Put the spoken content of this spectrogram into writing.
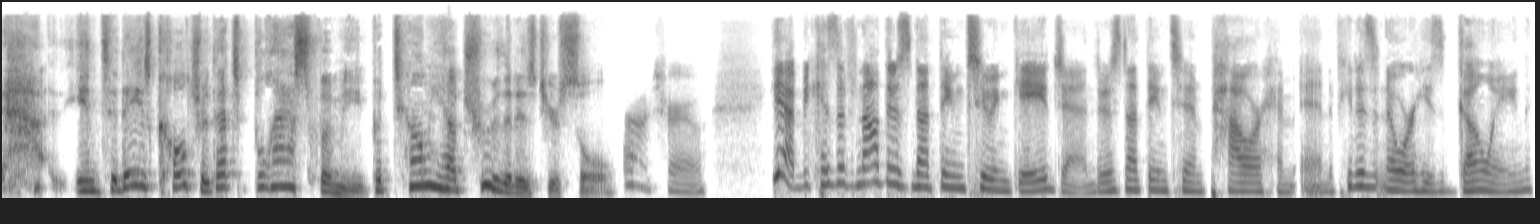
in today's culture, that's blasphemy. But tell me how true that is to your soul. So true. Yeah, because if not, there's nothing to engage in. There's nothing to empower him in. If he doesn't know where he's going,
